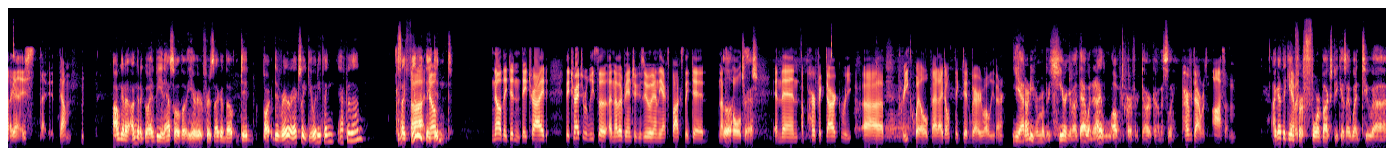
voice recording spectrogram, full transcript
Like, uh, it's just uh, dumb. I'm gonna I'm gonna go ahead and be an asshole though, here for a second though. Did did Rare actually do anything after that? Because I feel Uh, like they no. didn't. No, they didn't. They tried. They tried to release a, another Banjo Kazooie on the Xbox. They did nuts and Ugh, bolts, trash. and then a Perfect Dark re, uh, prequel that I don't think did very well either. Yeah, I don't even remember hearing about that one, and I loved Perfect Dark. Honestly, Perfect Dark was awesome. I got the game Yeah, for four bucks because I went to uh,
